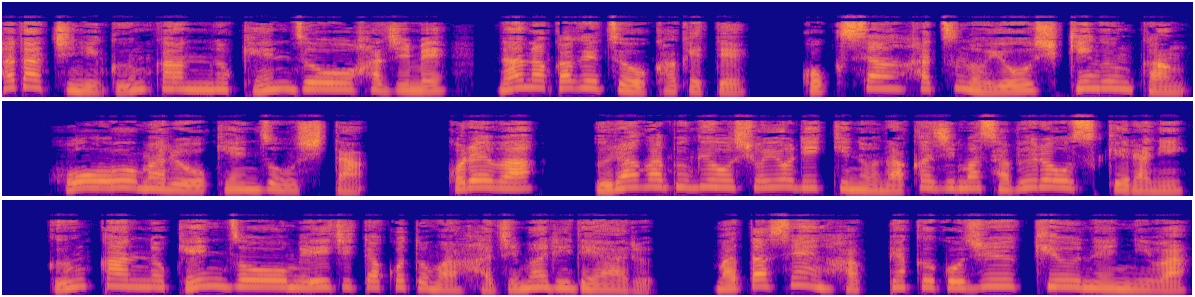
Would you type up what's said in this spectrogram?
直ちに軍艦の建造を始め、7ヶ月をかけて国産初の洋式軍艦、鳳凰丸を建造した。これは、浦賀奉行所より機の中島三郎助らに軍艦の建造を命じたことが始まりである。また1859年には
